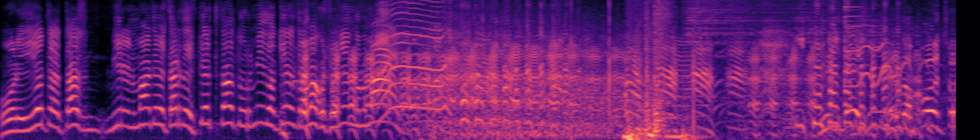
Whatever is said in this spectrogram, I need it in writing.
Por idiota, estás, miren nomás, debe estar despierto, estás dormido aquí en el trabajo soñando nomás. ¡Es Don Poncho!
